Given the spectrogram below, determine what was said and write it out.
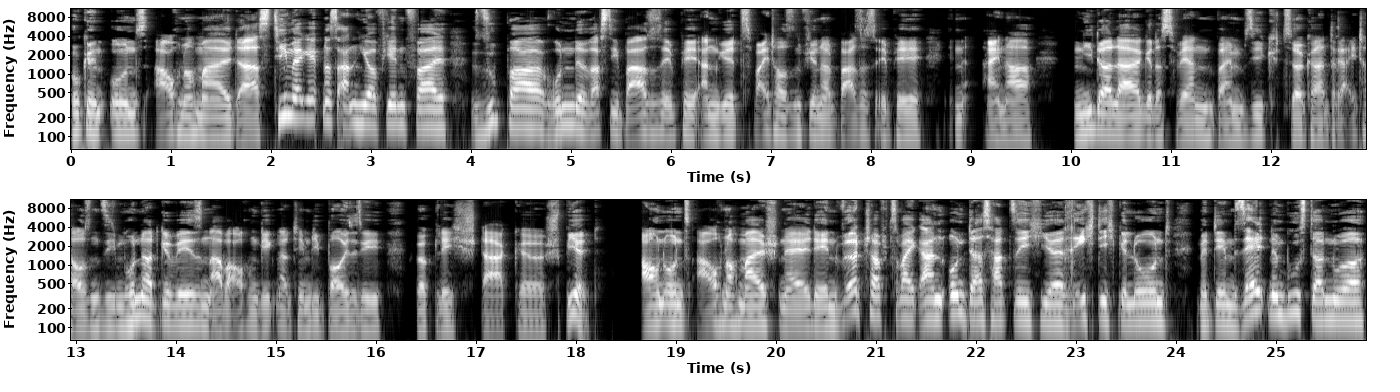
gucken uns auch nochmal das Teamergebnis an. Hier auf jeden Fall super Runde, was die Basis-EP angeht. 2400 Basis-EP in einer Niederlage. Das wären beim Sieg circa 3700 gewesen, aber auch im Gegnerteam die Boise wirklich stark gespielt schauen uns auch nochmal schnell den Wirtschaftszweig an und das hat sich hier richtig gelohnt. Mit dem seltenen Booster nur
